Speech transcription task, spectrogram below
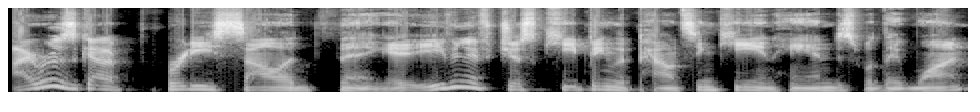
Ira's got a pretty solid thing. Even if just keeping the Pouncing Qi in hand is what they want,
